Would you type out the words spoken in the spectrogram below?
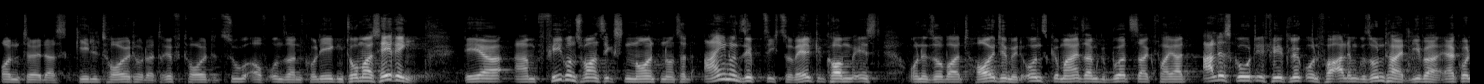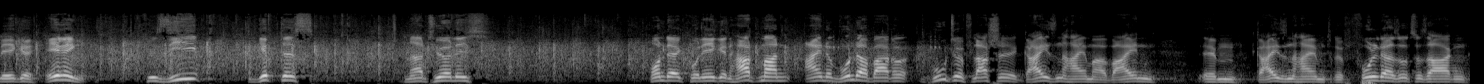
Und äh, das gilt heute oder trifft heute zu auf unseren Kollegen Thomas Hering, der am 24.09.1971 zur Welt gekommen ist und insoweit heute mit uns gemeinsam Geburtstag feiert. Alles Gute, viel Glück und vor allem Gesundheit, lieber Herr Kollege Hering. Für Sie gibt es natürlich von der Kollegin Hartmann eine wunderbare, gute Flasche Geisenheimer Wein. Geisenheim trifft Fulda sozusagen.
